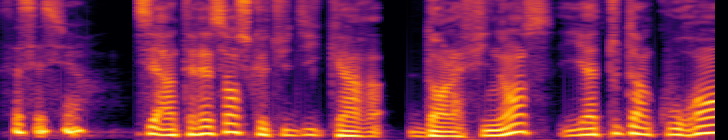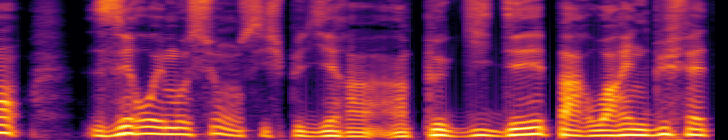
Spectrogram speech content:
Ça, c'est sûr. C'est intéressant ce que tu dis, car dans la finance, il y a tout un courant zéro émotion, si je peux dire, un, peu guidé par Warren Buffett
